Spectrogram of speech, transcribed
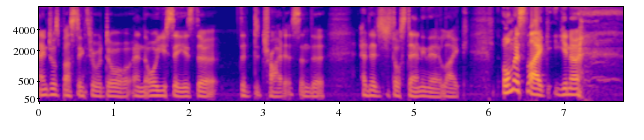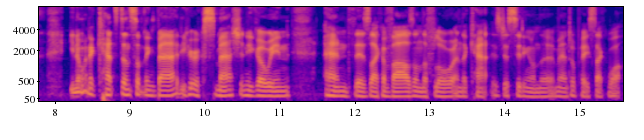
Angels busting through a door, and all you see is the the detritus and the and they're just all standing there, like almost like you know. you know when a cat's done something bad, you hear a smash and you go in and there's like a vase on the floor and the cat is just sitting on the mantelpiece like what?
